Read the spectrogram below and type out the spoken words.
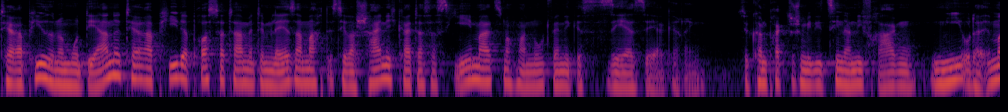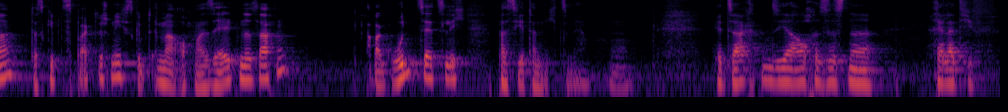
Therapie, so eine moderne Therapie der Prostata mit dem Laser macht, ist die Wahrscheinlichkeit, dass das jemals nochmal notwendig ist, sehr, sehr gering. Sie können praktisch Mediziner nie fragen, nie oder immer. Das gibt es praktisch nicht. Es gibt immer auch mal seltene Sachen. Aber grundsätzlich passiert dann nichts mehr. Hm. Jetzt sagten Sie ja auch, es ist eine relativ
